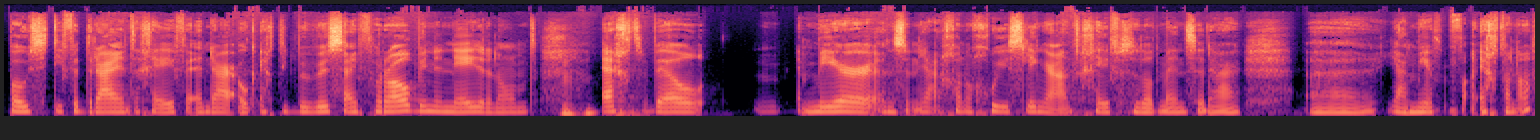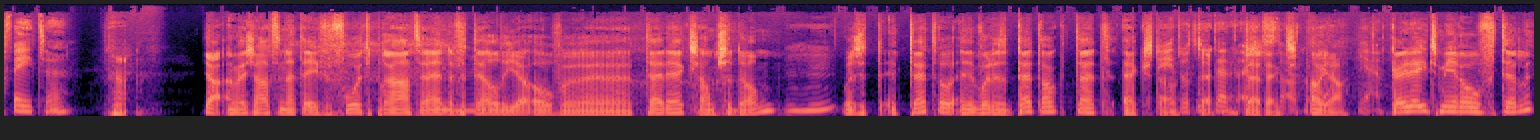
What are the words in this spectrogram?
positieve draai in te geven. En daar ook echt die bewustzijn, vooral binnen Nederland, Mhm. echt wel meer een, ja, gewoon een goede slinger aan te geven. Zodat mensen daar eh, ja, meer van, echt van af weten. Ja, en wij zaten net even voor te praten en dan Mhm. vertelde je over eh, TEDx Amsterdam. Was het TED, en wordt het een TED ook? TEDx Nee, talk? TED- TEDx. TEDx. talk, Oh ja. ja. Kan je daar iets meer over vertellen?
